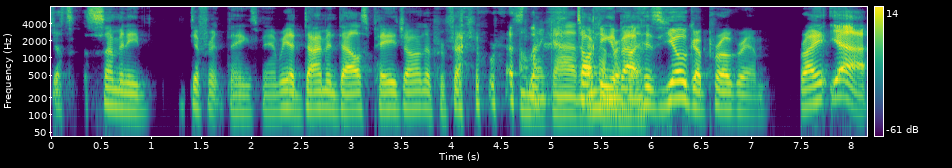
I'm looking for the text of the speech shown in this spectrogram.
just so many different things, man. We had Diamond Dallas Page on, the professional wrestler, oh my God, talking about him. his yoga program, right? Yeah.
